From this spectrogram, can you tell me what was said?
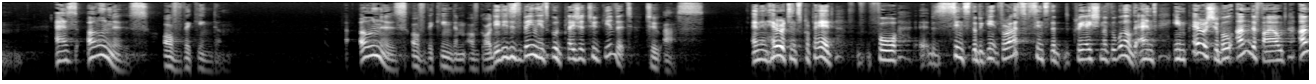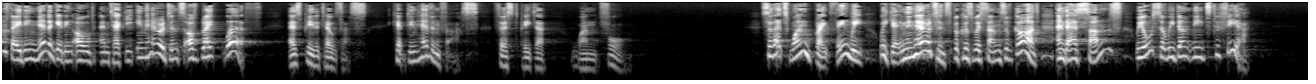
as owners of the kingdom. Owners of the kingdom of God. It has been his good pleasure to give it to us. An inheritance prepared for since the begin, for us since the creation of the world, and imperishable, undefiled, unfading, never getting old and tacky inheritance of great worth, as Peter tells us, kept in heaven for us. 1 Peter 1 4. So that's one great thing. We, we get an inheritance because we're sons of God. And as sons, we also we don't need to fear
